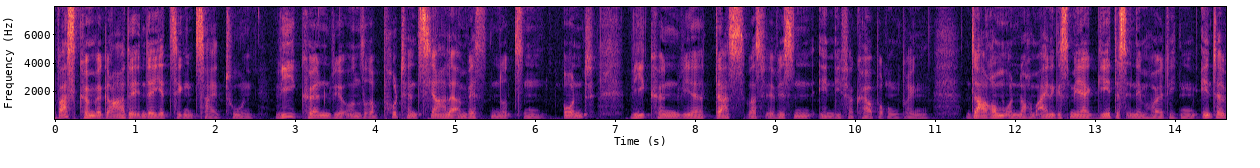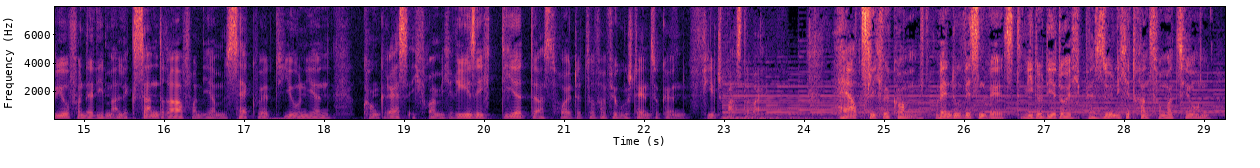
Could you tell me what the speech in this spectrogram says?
Was können wir gerade in der jetzigen Zeit tun? Wie können wir unsere Potenziale am besten nutzen? Und wie können wir das, was wir wissen, in die Verkörperung bringen? Darum und noch um einiges mehr geht es in dem heutigen Interview von der lieben Alexandra von ihrem Sacred Union Kongress. Ich freue mich riesig, dir das heute zur Verfügung stellen zu können. Viel Spaß dabei. Herzlich willkommen. Wenn du wissen willst, wie du dir durch persönliche Transformation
